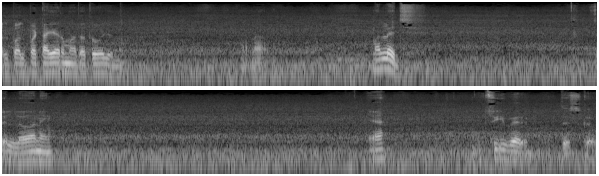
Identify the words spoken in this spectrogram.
ಅಲ್ಪ ಅಲ್ಪ ಟೈರ್ ಮಾತ ತೋಜುನು knowledge. Still learning. Yeah. See where this goes.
